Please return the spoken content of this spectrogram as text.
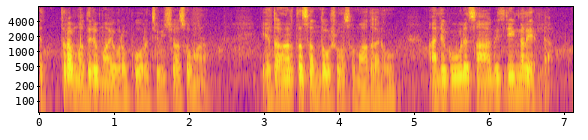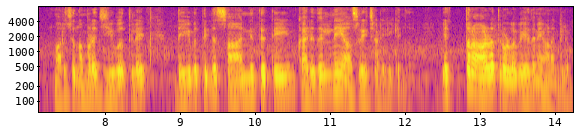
എത്ര മധുരമായ ഉറപ്പ് ഉറച്ച വിശ്വാസമാണ്. യഥാർത്ഥ സന്തോഷവും സമാധാനവും അനുകൂല സാഹചര്യങ്ങളെയല്ല. മറിച്ച് നമ്മുടെ ജീവിതത്തിലെ ദൈവത്തിന്റെ സാന്നിധ്യത്തെയും കരുതലിനെയും ആശ്രയിച്ചാണ് ഇരിക്കുന്നത്. എത്ര ആഴത്തിലുള്ള വേദനയാണെങ്കിലും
